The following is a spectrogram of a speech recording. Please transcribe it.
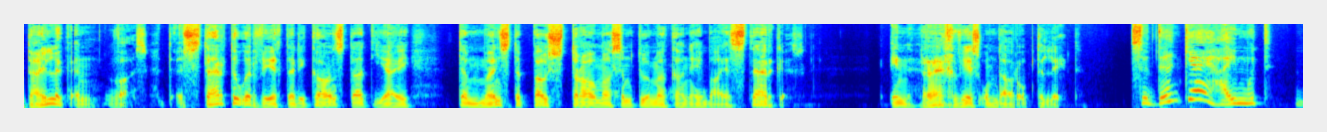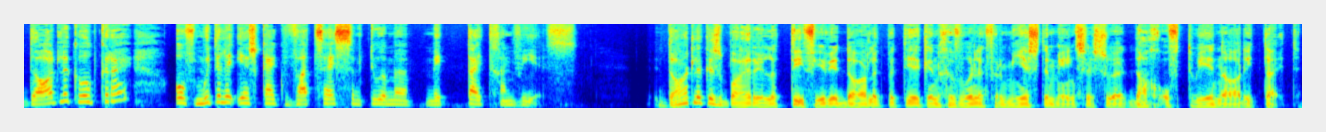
duidelik in was, sterkte oorweeg dat die kans dat jy ten minste posttrauma simptome kan hê baie sterk is en reg wees om daarop te let. So dink jy hy moet dadelik hulp kry of moet hulle eers kyk wat sy simptome met tyd gaan wees? Dadelik is baie relatief. Jy weet dadelik beteken gewoonlik vir meeste mense so dag of 2 na die tyd.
